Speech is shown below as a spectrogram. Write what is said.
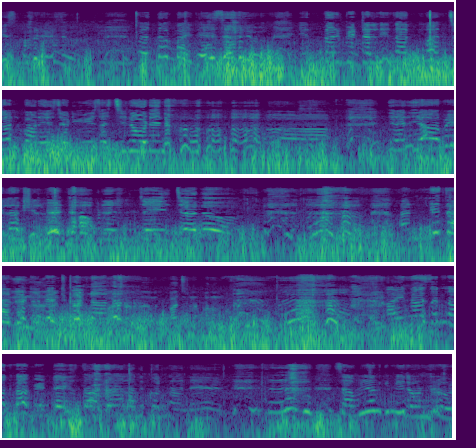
తీసుకోలేదు పెద్ద అబ్బాయి చేశాడు ఇద్దరు బిడ్డల్ని నాకు మంచాన్ని పడేశాడు ఈ సచ్చినోడిను నేను యాభై లక్షలు పెట్టి ఆపరేషన్ చేయించాను అన్ని తాకట్లు పెట్టుకున్నాను అయినా సరే నాకు నా బిడ్డ ఇస్తాను అనుకున్నానే సమయానికి మీరు ఉండరు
